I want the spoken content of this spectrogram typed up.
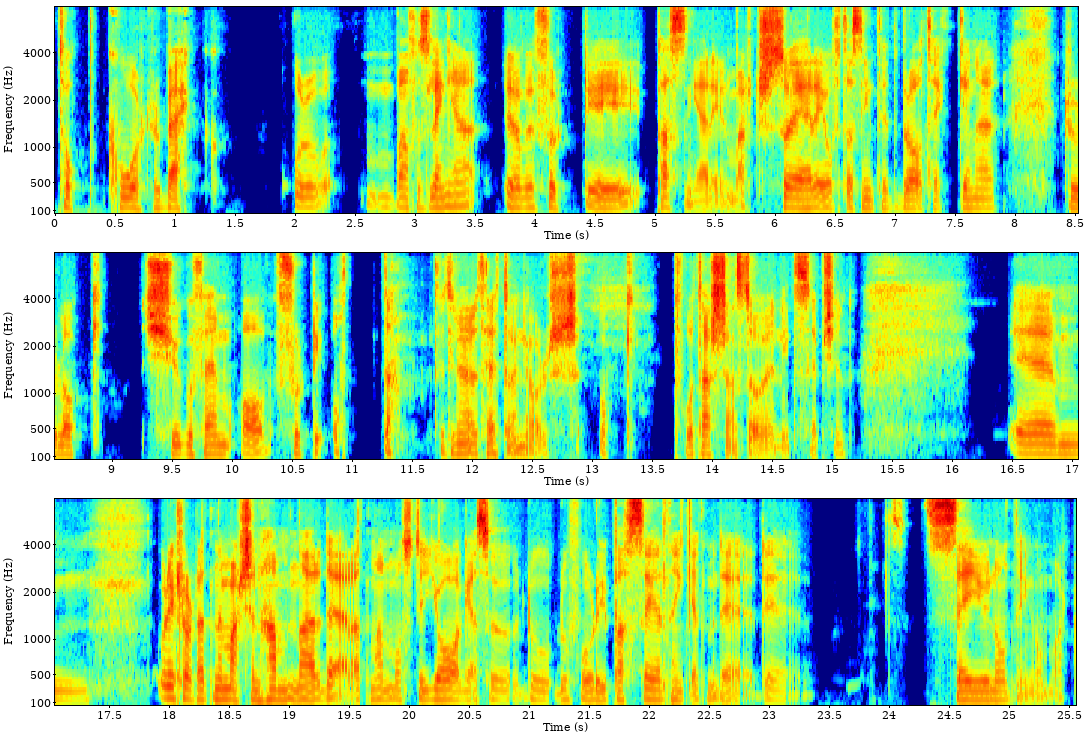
topp quarterback och man får slänga över 40 passningar i en match så är det oftast inte ett bra tecken när Drew Lock 25 av 48 för 313 yards och två touchdowns då, en interception. Um, och det är klart att när matchen hamnar där, att man måste jaga, så då, då får det ju passa helt enkelt. Men det, det säger ju någonting om vart,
